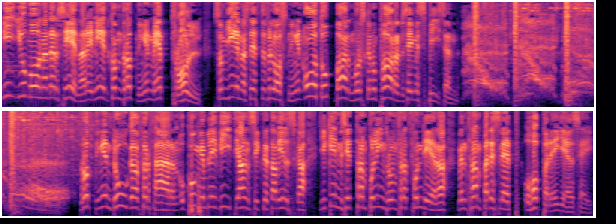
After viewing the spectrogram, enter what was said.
Nio månader senare nedkom drottningen med ett troll som genast efter förlossningen åt upp barnmorskan och parade sig med spisen. Drottningen dog av förfäran och kungen blev vit i ansiktet av ilska, gick in i sitt trampolinrum för att fundera, men trampade snett och hoppade ihjäl sig.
